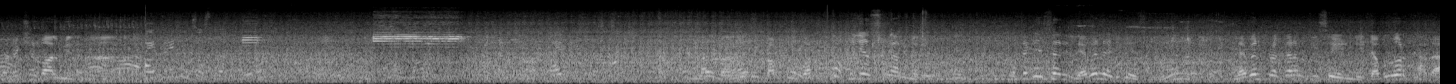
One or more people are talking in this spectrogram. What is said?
ప్రొటెక్షన్ వాల్ మీద. తప్పు వర్క్ తప్పు చేస్తున్నారు మీరు. ఒకటేసారి లెవెల్ అడిగేసి లెవెల్ ప్రకారం తీసేయండి. డబుల్ వర్క్ కాదా?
